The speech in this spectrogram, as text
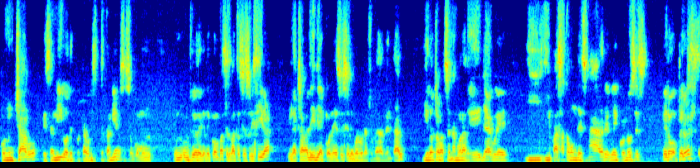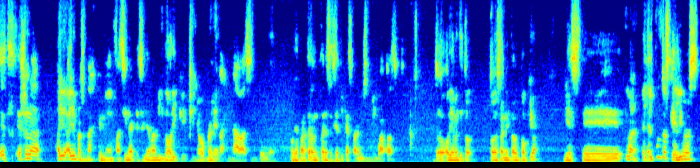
con, un chavo que es amigo del protagonista también, o sea, son como un, un, trío de, de, compas, el vato se suicida y la chava lidia con eso y se le vuelve una enfermedad mental y el otro vato se enamora de ella, güey, y, pasa todo un desmadre, güey, conoces, pero, pero es, es, es una, hay, hay, un personaje que me fascina que se llama Midori, que, que yo me la imaginaba así como, porque aparte las mujeres asiáticas para mí son muy guapas, obviamente todo está ambientado en Tokio, y este, y bueno, el, punto es que el libro es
